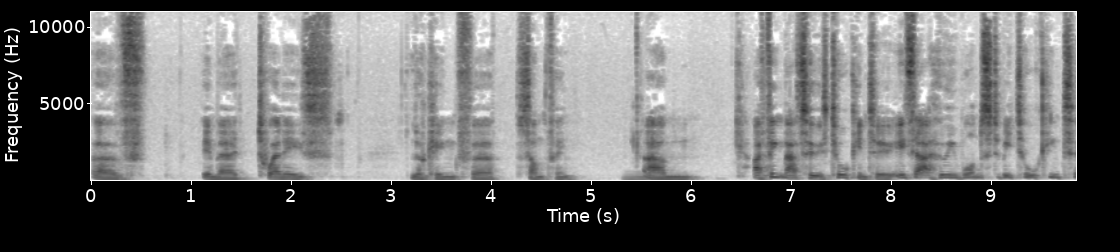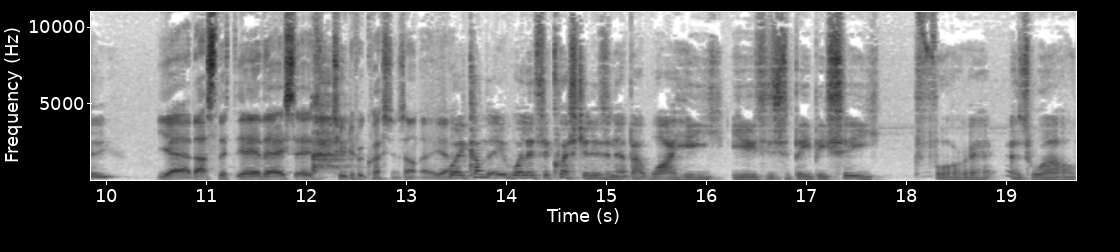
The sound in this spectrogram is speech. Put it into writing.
of in their twenties looking for something. Hmm. Um, I think that's who he's talking to. Is that who he wants to be talking to? Yeah, that's the yeah. There's, two different questions, aren't there? Yeah. Well, it come, well, it's a question, isn't it, about why he uses the BBC for it as well.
